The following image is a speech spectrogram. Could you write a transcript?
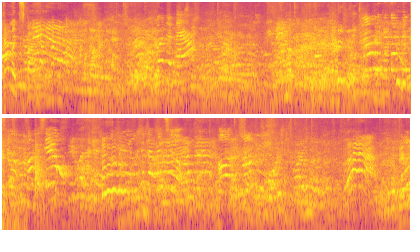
That looks fun. Okay.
